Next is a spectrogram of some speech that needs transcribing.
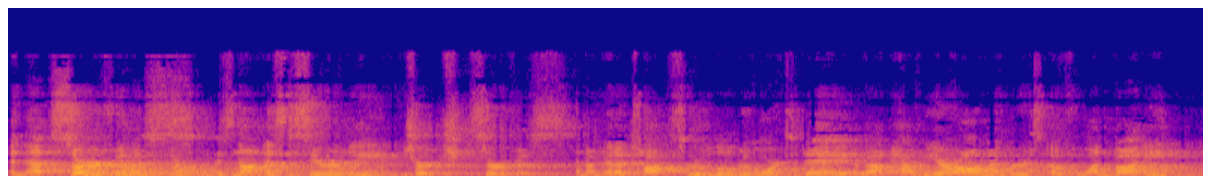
And that service is not necessarily church service. And I'm going to talk through a little bit more today about how we are all members of one body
